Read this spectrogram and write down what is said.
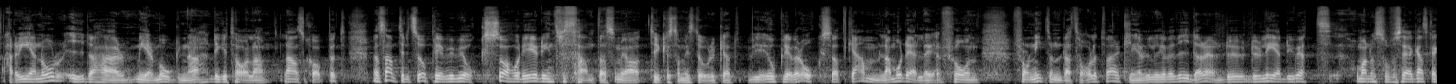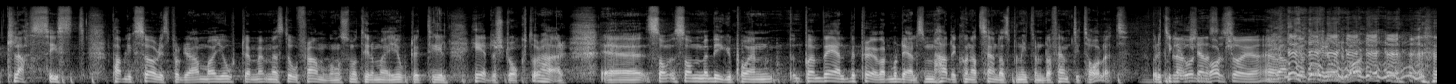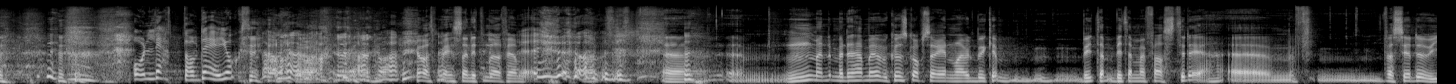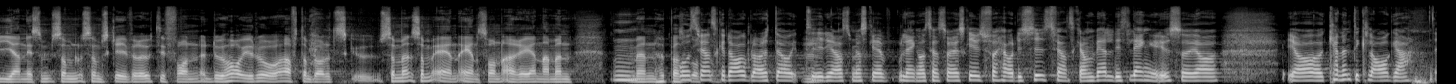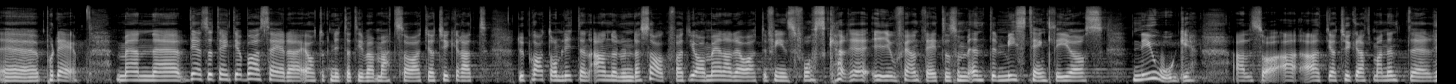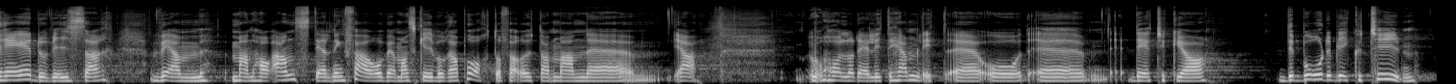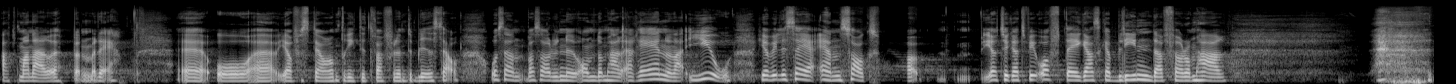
arenor i det här mer mogna digitala landskapet. Men samtidigt så upplever vi också, och det är det intressanta som jag tycker som historiker, att vi upplever också att gamla modeller från, från 1900-talet verkligen lever vidare. Du, du leder ju ett, om man så får säga, ganska klassiskt public service-program och har gjort det med, med, stor framgång som har till och med gjort det till hedersdoktor här. Eh, som, som bygger på en, på en väl beprövad modell som hade kunnat sändas på 1950-talet. Och det tycker Ibland jag är underbart. Så, ja. Ja, Och lätt av dig också. jag har varit med sedan 1950. Eh, eh, mm, men, men det här med kunskapsarenorna, jag vill bita, bita mig fast i det. Eh, vad ser du Jenny som, som, som, skriver utifrån? Du har ju då Aftonbladet som, som en, en sån arena men, mm. men hur pass Och Svenska Dagbladet då mm. tidigare som jag skrev länge och sen så har jag skrivit för HD Sydsvenskan väldigt länge ju så jag jag kan inte klaga eh, på det. Men eh, dels så tänkte jag bara säga det, återknyta till vad Mats sa, att jag tycker att du pratar om lite en annorlunda sak för att jag menar då att det finns forskare i offentligheten som inte misstänkliggörs nog. Alltså att jag tycker att man inte redovisar vem man har anställning för och vem man skriver rapporter för utan man, eh, ja håller det lite hemligt och det tycker jag det borde bli kutym att man är öppen med det. Eh, och eh, jag förstår inte riktigt varför det inte blir så. Och sen, vad sa du nu om de här arenorna? Jo, jag ville säga en sak. Jag tycker att vi ofta är ganska blinda för de här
